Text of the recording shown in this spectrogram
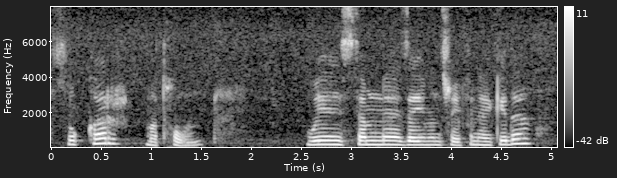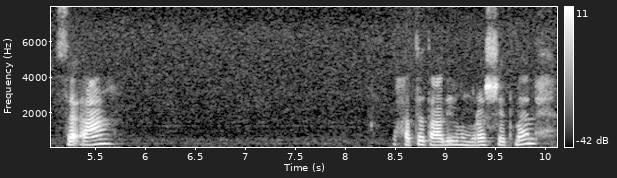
سكر مطحون. والسمنة زي ما أنتم شايفينها كده ساقعة. وحطيت عليهم رشة ملح.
